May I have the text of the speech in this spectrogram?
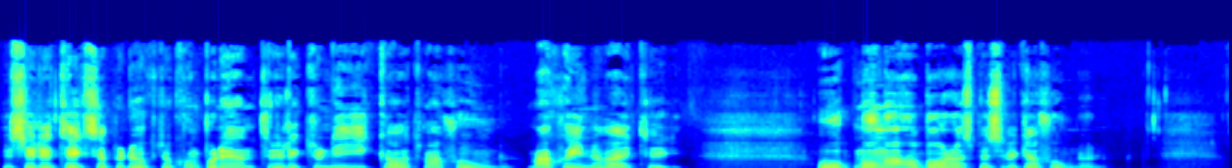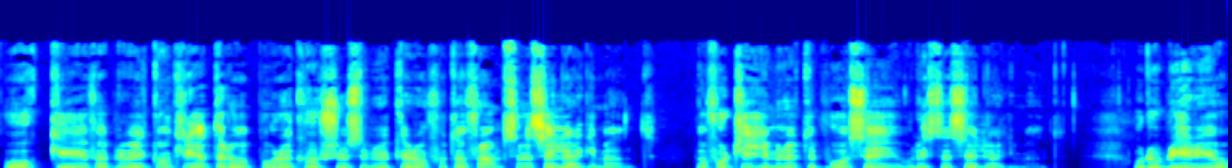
vi säljer tekniska produkter och komponenter, elektronik, automation, maskiner och verktyg. Och många har bara specifikationer. Och eh, för att bli väldigt konkreta då på våra kurser så brukar de få ta fram sina säljargument. De får tio minuter på sig att lista säljargument. Och då blir det ju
